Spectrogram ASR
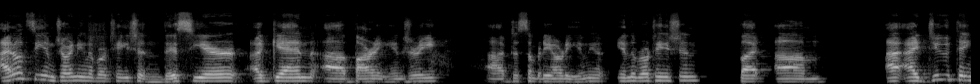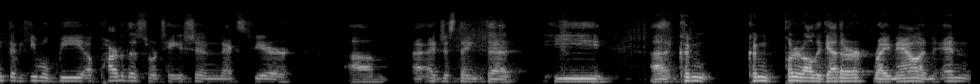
I don't see him joining the rotation this year again, uh, barring injury uh, to somebody already in the in the rotation. But um, I, I do think that he will be a part of this rotation next year. Um, I, I just think that he uh, couldn't couldn't put it all together right now, and and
